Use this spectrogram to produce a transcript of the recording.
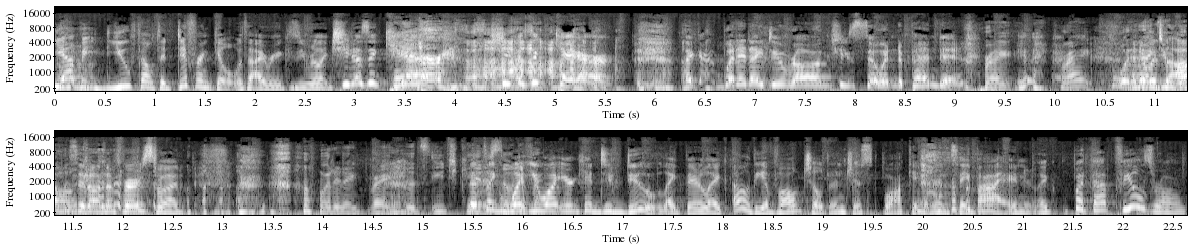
Yeah, but you felt a different guilt with Irie because you were like, she doesn't care. she doesn't care. Like, what did I do wrong? She's so independent. right, right. What and did it I was do opposite on the first one. what did I? Right. That's each kid. That's like so what you want your kid to do. Like, they're like, oh, the evolved children just walk in and say bye. And you're like, but that feels wrong.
